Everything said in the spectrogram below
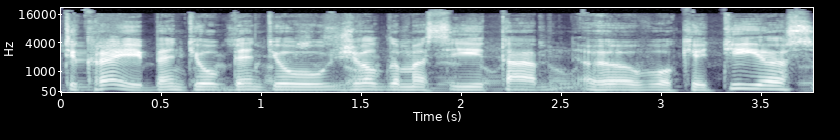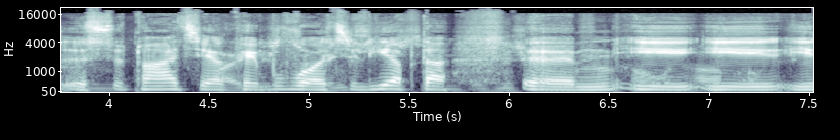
tikrai, bent jau, bent jau žvelgdamas į tą Vokietijos situaciją, kai buvo atsiliepta į, į, į,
